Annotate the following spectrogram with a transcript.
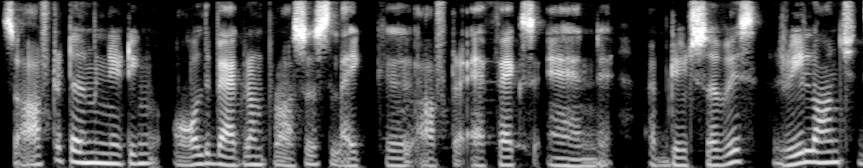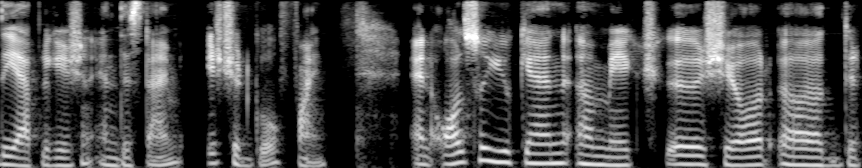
So after terminating all the background process like uh, after effects and update service relaunch the application and this time it should go fine. And also you can uh, make uh, sure uh, the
